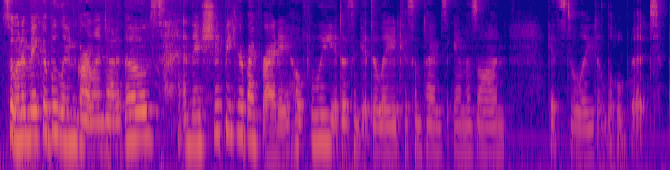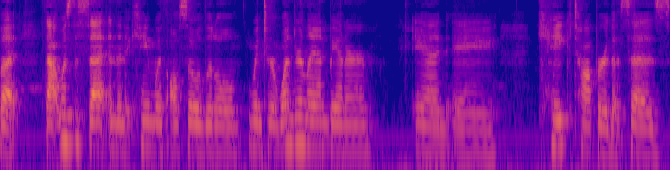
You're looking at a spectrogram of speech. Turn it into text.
So I'm gonna make a balloon garland out of those and they should be here by Friday. Hopefully it doesn't get delayed because sometimes Amazon gets delayed a little bit. But that was the set and then it came with also a little Winter Wonderland banner and a cake topper that says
